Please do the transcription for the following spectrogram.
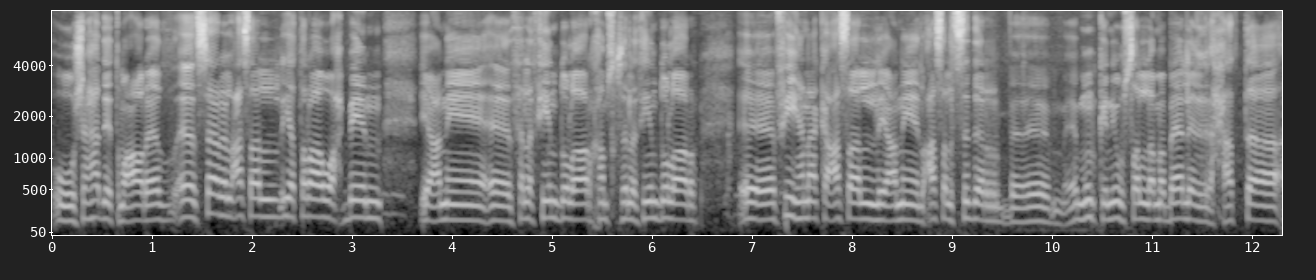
وشاهدت معارض. سعر العسل يتراوح بين يعني 30 دولار 35 دولار. في هناك عسل يعني العسل السدر ممكن يوصل لمبالغ حتى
